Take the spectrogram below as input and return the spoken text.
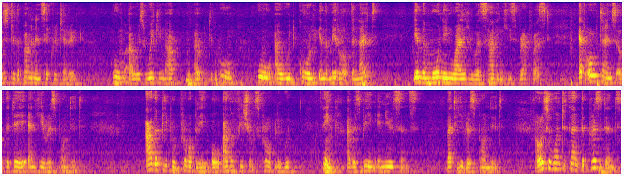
to the permanent secretary, whom I was waking up, who, who I would call in the middle of the night, in the morning while he was having his breakfast, at all times of the day, and he responded. other people probably, or other officials probably, would think I was being a nuisance, but he responded. I also want to thank the president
